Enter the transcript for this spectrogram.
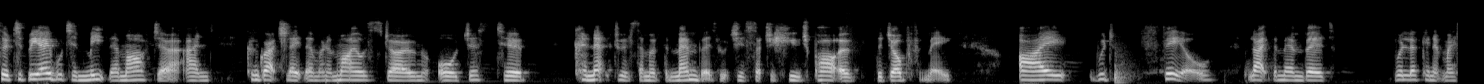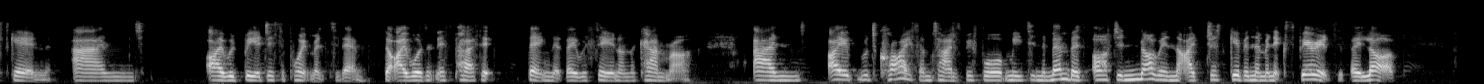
So to be able to meet them after and congratulate them on a milestone or just to connect with some of the members, which is such a huge part of the job for me, I would feel like the members were looking at my skin and I would be a disappointment to them that I wasn't this perfect thing that they were seeing on the camera. And I would cry sometimes before meeting the members after knowing that I'd just given them an experience that they loved.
